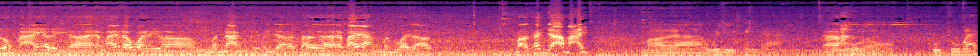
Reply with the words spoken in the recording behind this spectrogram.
lúc nãy thì à, em ấy đã quay à, mình ăn thì bây giờ tới à, em ấy ăn mình quay lại. Mời khán giả mày mời à, quý vị khán giả. À. cô, à, cô chú bác.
